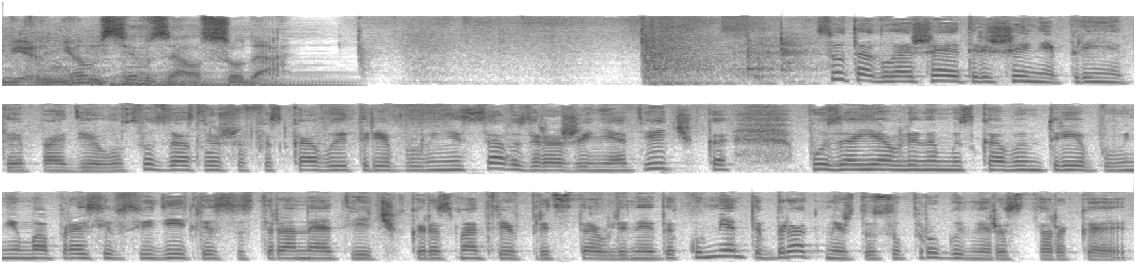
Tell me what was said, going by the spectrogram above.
вернемся в зал суда. Суд оглашает решение, принятое по делу. Суд, заслушав исковые требования ИСА, возражения ответчика по заявленным исковым требованиям, опросив свидетеля со стороны ответчика, рассмотрев представленные документы, брак между супругами расторгает.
